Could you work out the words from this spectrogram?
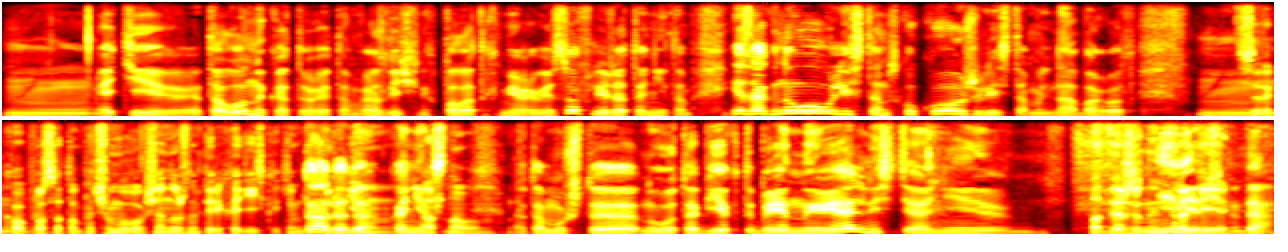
эти эталоны, которые там в различных палатах меры весов лежат, они там изогнулись, там скукожились, там или наоборот. Все это вопрос о том, почему вообще нужно переходить к каким-то да, другим да, да, конечно. основам. Да. Потому что, ну вот объекты бренной реальности, они... Подвержены энтропии. Вечны, да.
